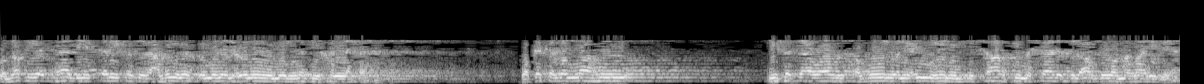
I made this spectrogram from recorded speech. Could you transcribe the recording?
وبقيت هذه الشريفة العظيمة من العلوم التي خلفها وكتب الله لفتاواه القبول ولعلمه الانتشار في مشارق الأرض ومغاربها.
